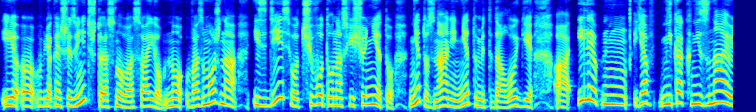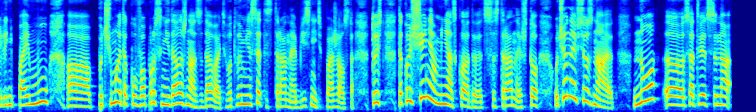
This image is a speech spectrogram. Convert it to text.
И э, вы меня, конечно, извините, что я снова о своем, но, возможно, возможно, и здесь вот чего-то у нас еще нету. Нету знаний, нету методологии. А, или я никак не знаю или не пойму, а, почему я такого вопроса не должна задавать. Вот вы мне с этой стороны объясните, пожалуйста. То есть такое ощущение у меня складывается со стороны, что ученые все знают, но, э, соответственно,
